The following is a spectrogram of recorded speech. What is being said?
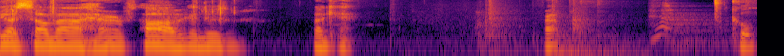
You got some uh, herbs. Oh, we can do some. Okay. Right. Cool.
